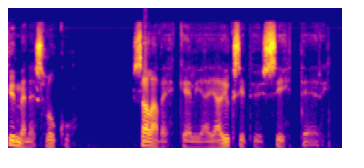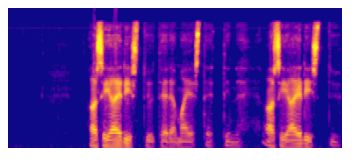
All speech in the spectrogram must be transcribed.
Kymmenes luku. Salavehkeilijä ja yksityissihteeri. Asia edistyy, teidän majesteettinne. Asia edistyy,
